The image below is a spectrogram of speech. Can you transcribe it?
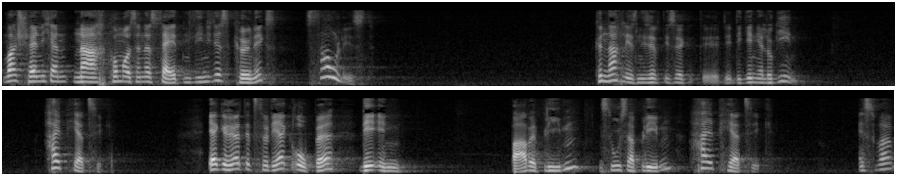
wahrscheinlich ein Nachkommen aus einer Seitenlinie des Königs Saul ist können nachlesen, diese, diese, die, die Genealogien. Halbherzig. Er gehörte zu der Gruppe, die in Babel blieben, in Susa blieben, halbherzig. Es war,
